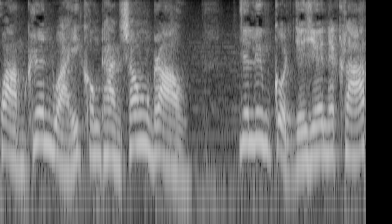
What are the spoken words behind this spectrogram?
ความเคลื่อนไหวของทางช่องเรา อย่าลืมกดเยอะๆนะครับ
